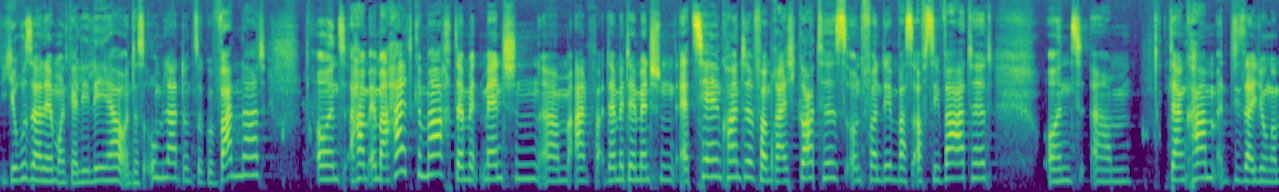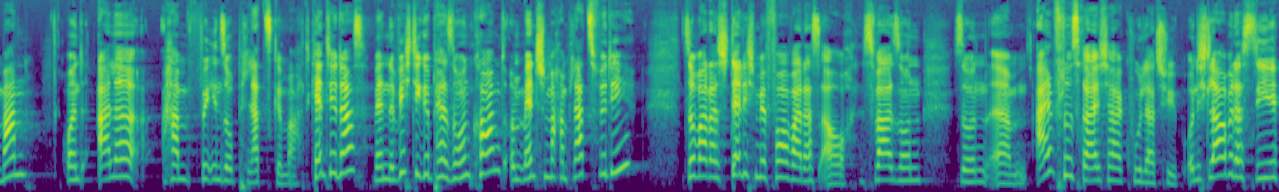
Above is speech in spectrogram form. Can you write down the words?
Jerusalem und Galiläa und das Umland und so gewandert und haben immer Halt gemacht, damit Menschen, ähm, damit der Menschen erzählen konnte vom Reich Gottes und von dem, was auf sie wartet. Und ähm, dann kam dieser junge Mann und alle haben für ihn so Platz gemacht. Kennt ihr das? Wenn eine wichtige Person kommt und Menschen machen Platz für die? So war das, stelle ich mir vor, war das auch. Es war so ein, so ein ähm, einflussreicher, cooler Typ. Und ich glaube, dass die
